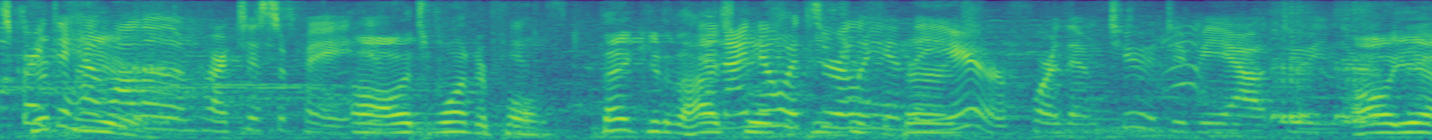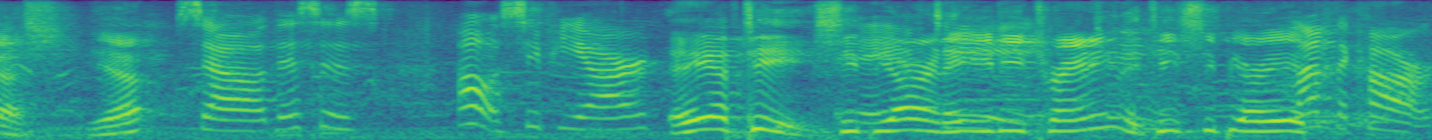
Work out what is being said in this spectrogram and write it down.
It's great Good to have you. all of them participate. Oh, it's wonderful. Thank you to the high school. and I know it's early in the year for them too to be out doing their Oh, yes. Yep. So this is oh CPR. AFT, CPR and AED training. They teach CPR, Love the car.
